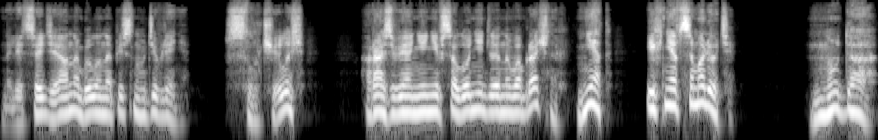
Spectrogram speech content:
На лице Дианы было написано удивление. «Случилось? Разве они не в салоне для новобрачных? Нет, их нет в самолете. Ну да.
